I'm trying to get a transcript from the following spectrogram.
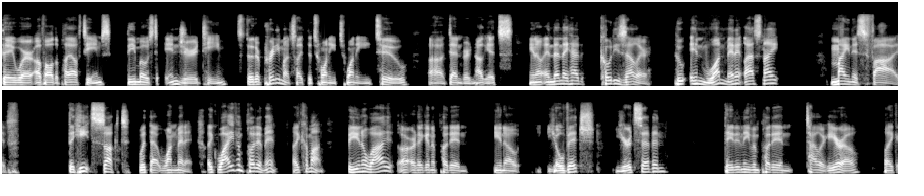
They were of all the playoff teams, the most injured team. So they're pretty much like the 2022 uh, Denver Nuggets, you know, and then they had Cody Zeller, who in one minute last night, minus five. The Heat sucked with that one minute. Like, why even put him in? Like, come on. But you know why? Are they going to put in, you know, Jovic, Yurtseven? They didn't even put in Tyler Herro. Like,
